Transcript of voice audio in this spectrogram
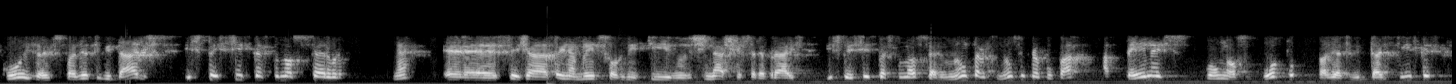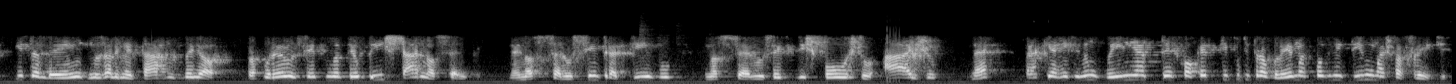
coisas, fazer atividades específicas para o nosso cérebro, né? É, seja treinamentos cognitivos, ginásticas cerebrais específicas para o nosso cérebro. Não, não se preocupar apenas com o nosso corpo, fazer atividades físicas e também nos alimentarmos melhor, procurando sempre manter o bem-estar do nosso cérebro. Né? Nosso cérebro sempre ativo, nosso cérebro sempre disposto, ágil, né? Para que a gente não venha ter qualquer tipo de problema cognitivo mais para frente,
